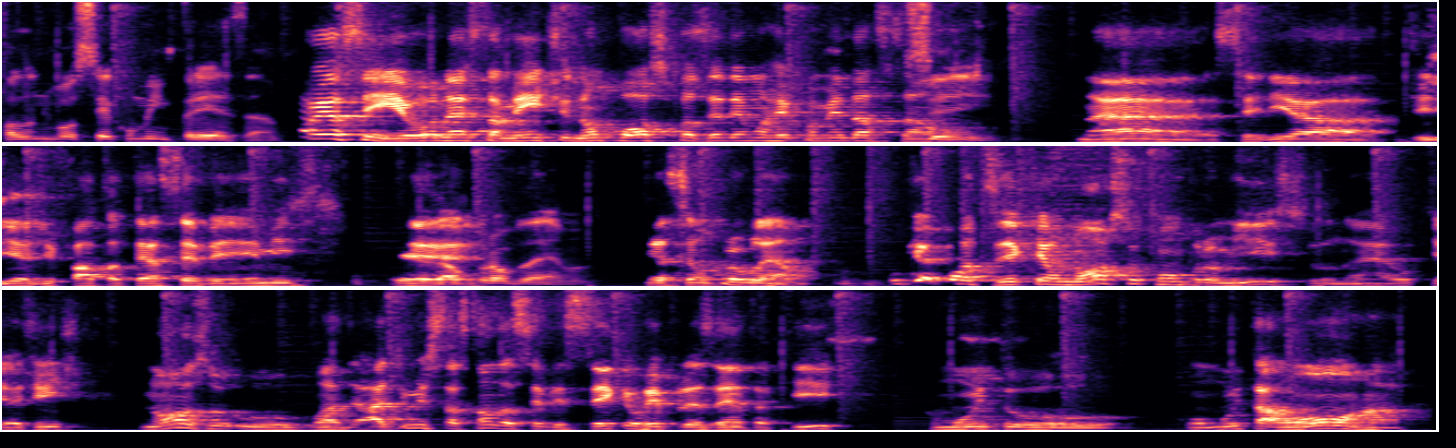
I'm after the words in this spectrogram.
falando você como empresa? É assim, eu honestamente não posso fazer nenhuma recomendação. Sim. Né? Seria, diria de fato, até a CVM. É, é um problema ia ser um problema. O que eu posso dizer que é o nosso compromisso, né, o que a gente, nós, o, a administração da CVC que eu represento aqui, com, muito, com muita honra,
